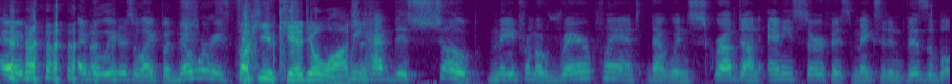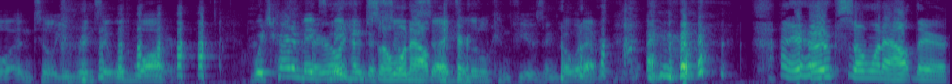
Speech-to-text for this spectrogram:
And and the leaders are like but no worries. Fuck you, kid, you'll watch we it. have this soap made from a rare plant that when scrubbed on any surface makes it invisible until you rinse it with water. Which kind of makes really making the someone soap out suds there- a little confusing but whatever I hope someone out there,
